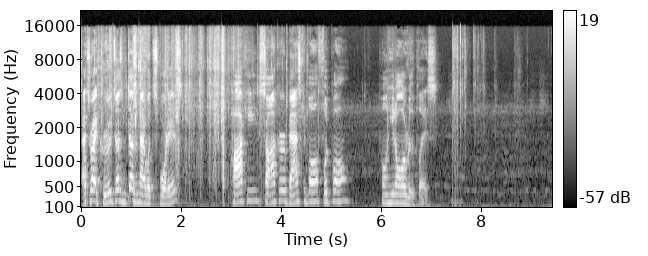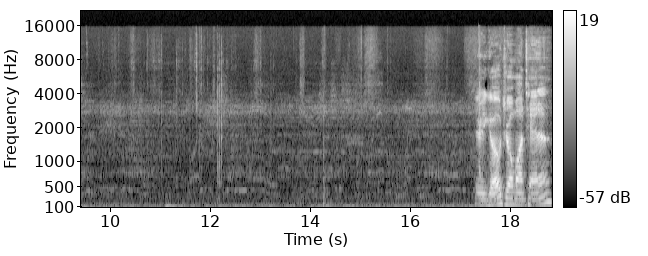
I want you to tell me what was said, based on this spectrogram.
That's right, crew. Doesn't doesn't matter what the sport is. Hockey, soccer, basketball, football, pulling heat all over the place. There you go, Joe Montana.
